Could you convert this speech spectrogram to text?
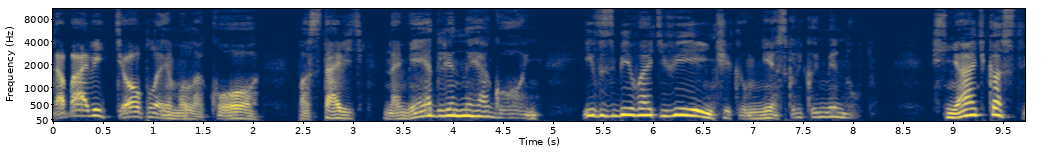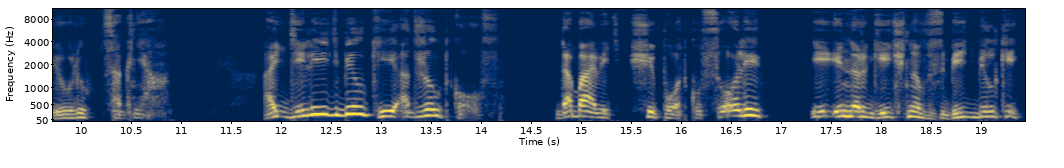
Добавить теплое молоко, поставить на медленный огонь и взбивать венчиком несколько минут. Снять кастрюлю с огня. Отделить белки от желтков. Добавить щепотку соли и энергично взбить белки.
